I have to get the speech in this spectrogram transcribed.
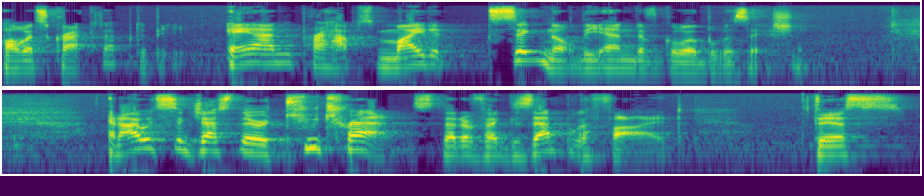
all it's cracked up to be. And perhaps might it signal the end of globalization? And I would suggest there are two trends that have exemplified this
